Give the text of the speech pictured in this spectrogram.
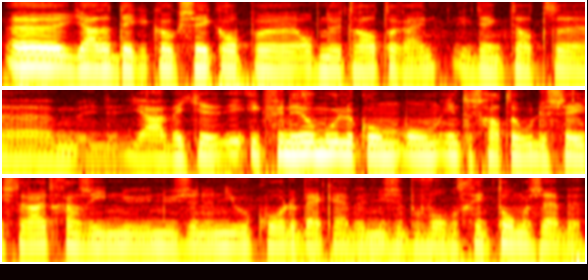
Eh, ja, dat denk ik ook zeker op, eh, op neutraal terrein. Ik denk dat, ehm, ja, weet je, ik vind het heel moeilijk om, om in te schatten hoe de Saints eruit gaan zien nu, nu ze een nieuwe quarterback hebben, nu ze bijvoorbeeld geen Thomas hebben.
